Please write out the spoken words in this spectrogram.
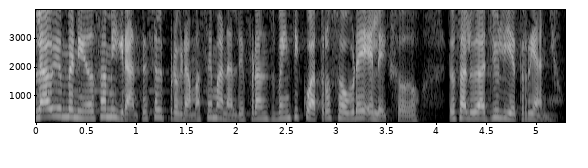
Hola, bienvenidos a Migrantes, el programa semanal de France 24 sobre el éxodo. Los saluda Juliet Riaño.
